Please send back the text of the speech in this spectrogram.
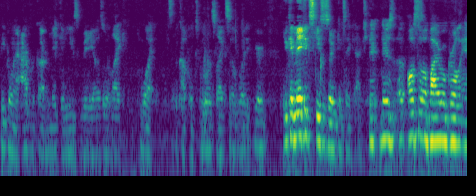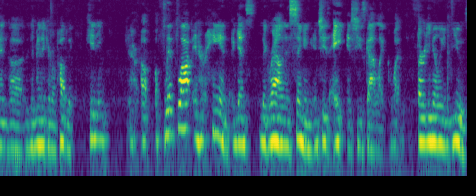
people in Africa are making music videos with like what it's a couple tools. Like so, what you're you can make excuses or you can take action. There, there's uh, also a viral girl in uh, the Dominican Republic hitting her, a, a flip flop in her hand against the ground and singing, and she's eight and she's got like what 30 million views.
